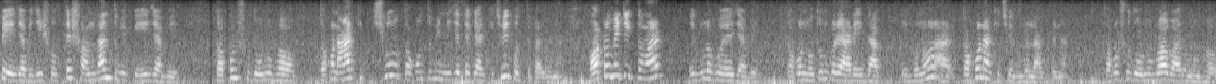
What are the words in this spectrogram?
পেয়ে যাবে, যে সত্যের সন্ধান তুমি পেয়ে যাবে, তখন শুধু অনুভব তখন আর কিচ্ছু তখন তুমি নিজে থেকে আর কিছুই করতে পারবে না। অটোমেটিক তোমার এগুলো হয়ে যাবে। তখন নতুন করে আর এই ধাপ এগুলো আর তখন আর কিছু এগুলো লাগবে না। তখন শুধু অনুভব আর অনুভব।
